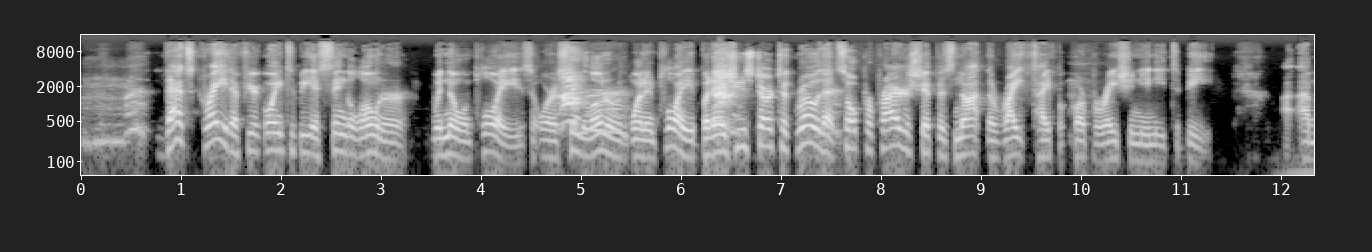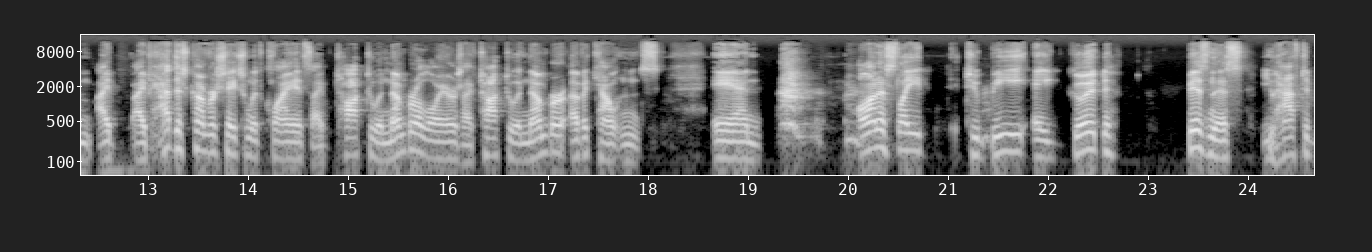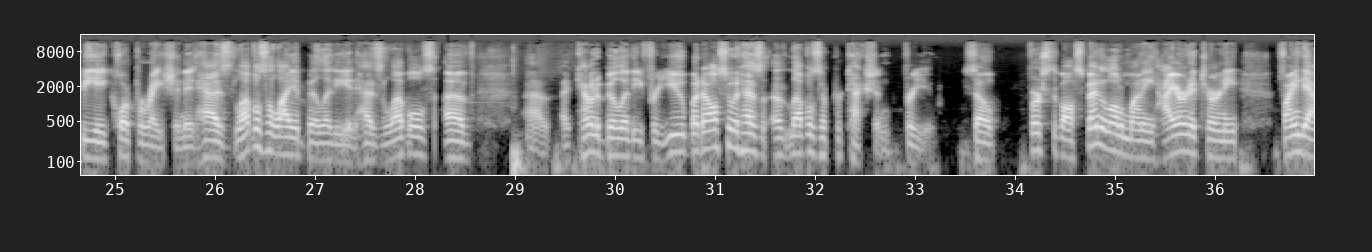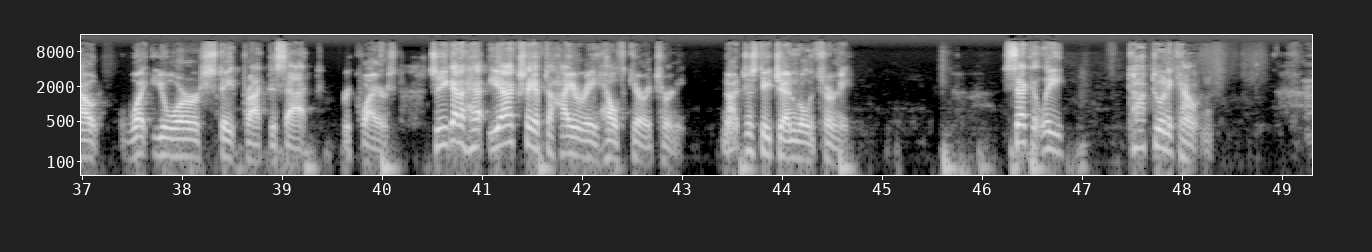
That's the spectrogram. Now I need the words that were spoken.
that's great if you're going to be a single owner with no employees or a single owner with one employee. But as you start to grow, that sole proprietorship is not the right type of corporation you need to be. I'm, I've, I've had this conversation with clients. I've talked to a number of lawyers. I've talked to a number of accountants. And honestly, to be a good business, you have to be a corporation. It has levels of liability, it has levels of uh, accountability for you, but also it has uh, levels of protection for you. So, first of all, spend a little money, hire an attorney, find out what your state practice act requires. So you got to ha- you actually have to hire a healthcare attorney, not just a general attorney. Secondly, talk to an accountant.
